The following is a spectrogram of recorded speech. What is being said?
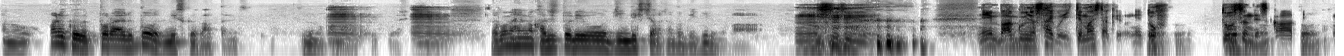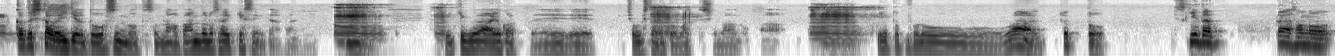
あの、悪く捉えるとリスクがあったりするのかなっていう気がします。その辺の舵取りを人力車がちゃんとできるのが、うん。ね、番組の最後言ってましたけどね、どう、どうするんですかそう復活したはいいけどどうすんのって、そのなんかバンドの再結成みたいな感じ。うん。結局、ああ、よかったね、で、消費されて終わってしまうのか、うん。っていうところは、ちょっと、好きだった、その、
